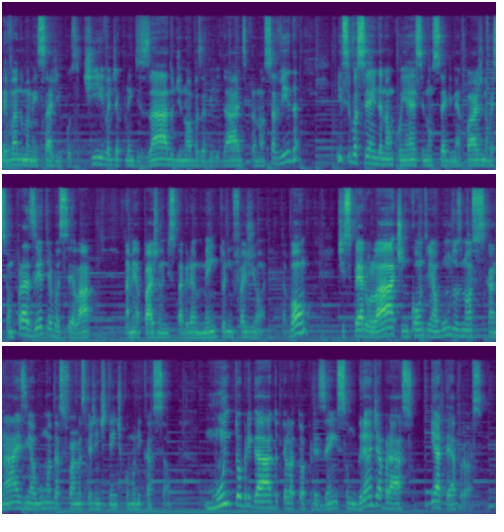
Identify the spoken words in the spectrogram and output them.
levando uma mensagem positiva, de aprendizado, de novas habilidades para a nossa vida. E se você ainda não conhece não segue minha página, vai ser um prazer ter você lá na minha página do Instagram, Mentoring Fagione, tá bom? Te espero lá, te encontro em algum dos nossos canais, em alguma das formas que a gente tem de comunicação. Muito obrigado pela tua presença, um grande abraço e até a próxima.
